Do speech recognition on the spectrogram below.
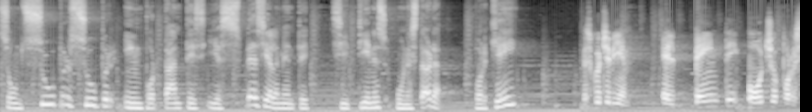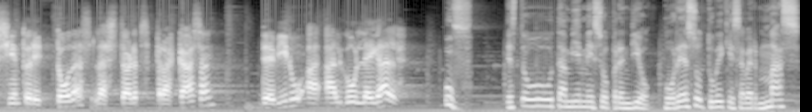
son súper, súper importantes y especialmente si tienes una startup. ¿Por qué? Escuche bien, el 28% de todas las startups fracasan debido a algo legal. Uf, esto también me sorprendió. Por eso tuve que saber más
